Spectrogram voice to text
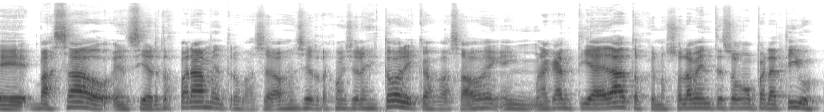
eh, basado en ciertos parámetros, basados en ciertas condiciones históricas, basados en, una cantidad de datos que no solamente son operativos,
